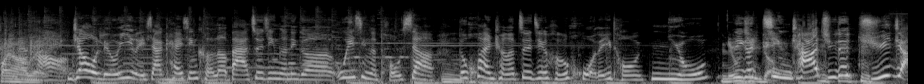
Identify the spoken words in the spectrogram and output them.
欢迎二位。你知道我留意了一下开心可乐爸最近的那个微信的头像，都换成了最近很火的一头牛，那个警察局的局长。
